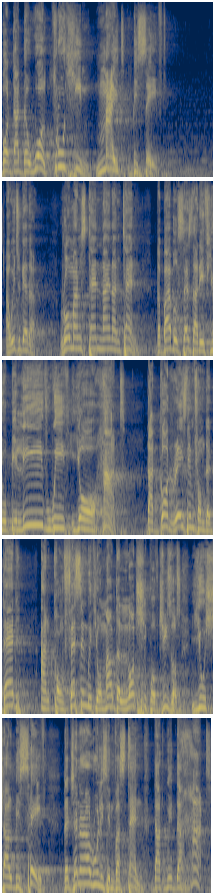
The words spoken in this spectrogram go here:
but that the world through him might be saved. Are we together? Romans 10, 9 and 10. The Bible says that if you believe with your heart that God raised him from the dead and confessing with your mouth the Lordship of Jesus, you shall be saved. The general rule is in verse 10 that with the heart,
